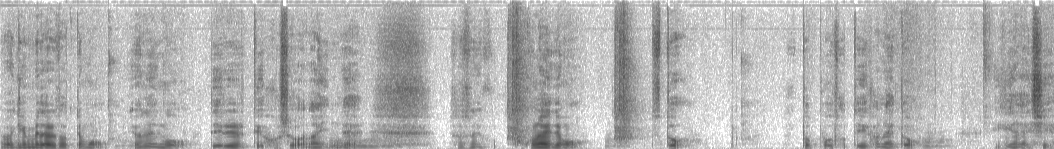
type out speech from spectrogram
やっぱ銀メダル取っても4年後出れるっていう保証はないんでそうですね国内でもずっとトップを取っていかないといけないし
